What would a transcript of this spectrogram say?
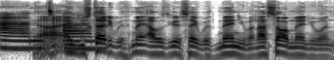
And, uh, and you um, studied with me. I was going to say with Menuhin. I saw Menuhin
